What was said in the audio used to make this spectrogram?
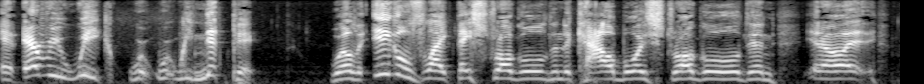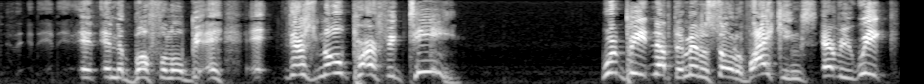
And every week we're, we nitpick. Well, the Eagles like they struggled and the Cowboys struggled, and you know in the Buffalo. Eh, eh, there's no perfect team. We're beating up the Minnesota Vikings every week.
